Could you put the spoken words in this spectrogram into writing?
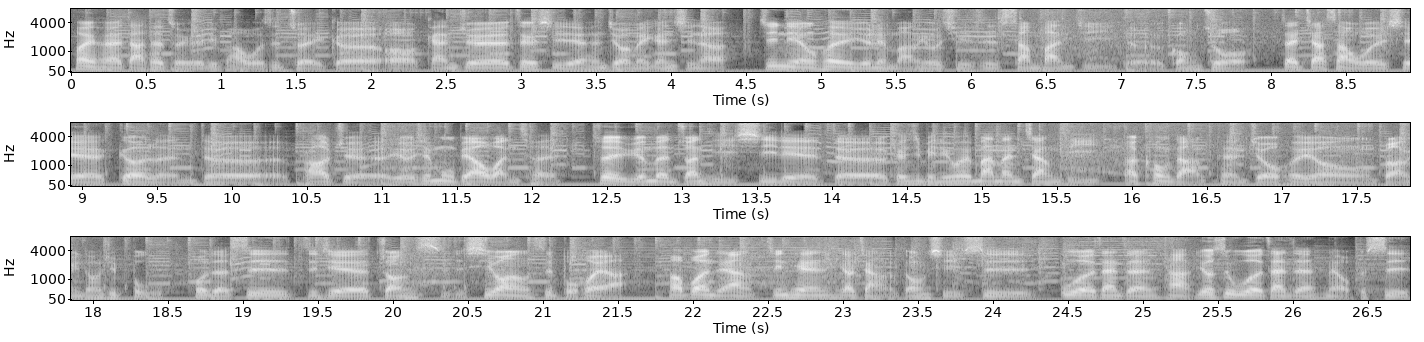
欢迎回来，达特嘴哥绿袍，我是嘴哥哦。感觉这个系列很久没更新了，今年会有点忙，尤其是上半季的工作，再加上我一些个人的 project，有一些目标完成，所以原本专题系列的更新频率会慢慢降低。那空档可能就会用布朗运动去补，或者是直接装死，希望是不会啊。好，不管怎样，今天要讲的东西是乌俄战争哈，又是乌俄战争？没有，不是。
